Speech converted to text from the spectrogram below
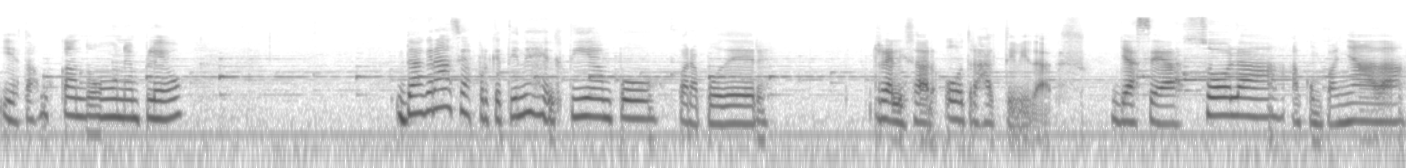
y estás buscando un empleo, da gracias porque tienes el tiempo para poder realizar otras actividades, ya sea sola, acompañada,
